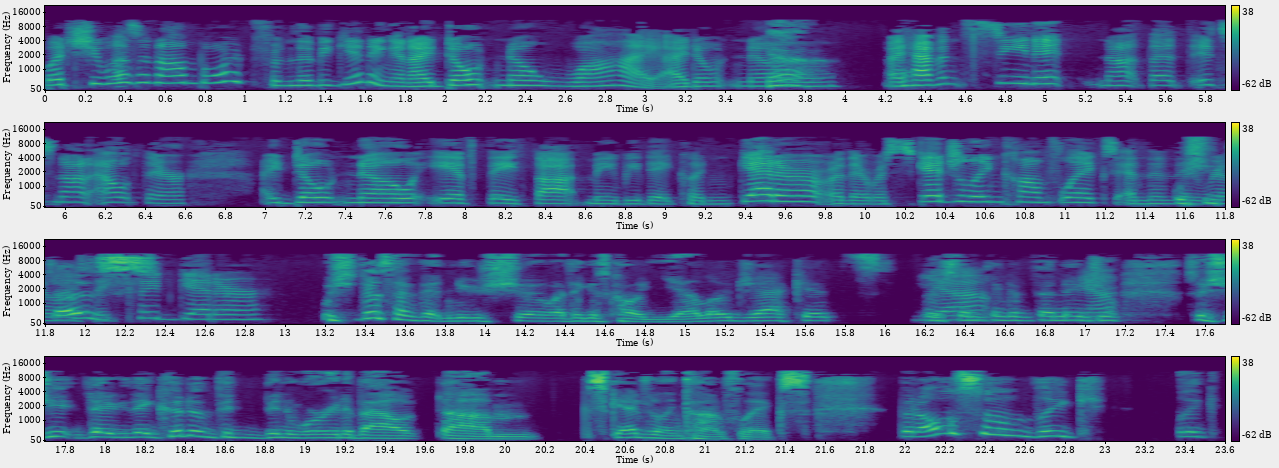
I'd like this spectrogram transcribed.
but she wasn't on board from the beginning, and I don't know why. I don't know. Yeah. I haven't seen it. Not that it's not out there. I don't know if they thought maybe they couldn't get her or there was scheduling conflicts and then they Well, realized does- they could get her. Well, she does have that new show. I think it's called Yellow Jackets or Yeah. something of that nature. So she, they, they could have been been worried about, um, scheduling conflicts, but also like, like,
